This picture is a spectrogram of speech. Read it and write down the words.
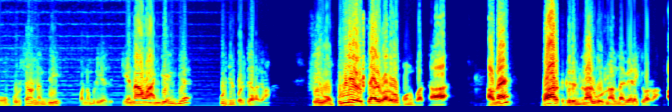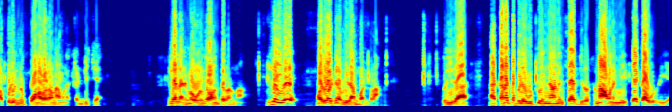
உன் புருஷனை நம்பி பண்ண முடியாது. ஏன்னா அவன் அங்கே இங்கே குடிச்சிட்டு படுத்து கிடக்குறான். சரி உன் புள்ளைய வச்சாவது வரவு போகணும் பார்த்தா அவன் வாரத்துக்கு ரெண்டு நாள் ஒரு நாள் தான் வேலைக்கு வர்றான். அப்படின்னு போன வாரம் நான் அவனை கண்டிச்சேன். இல்லை நான் இனிமேல் ஒழுங்கா வந்துடுறேன்னா. இல்லையே மறுபடியும் அப்படிதான் பண்றான். புரியுதா? நான் கணக்கு பிள்ளை விட்டு என்னன்னு விசாரிச்சுட்டு சொன்னா அவனை நீ கேட்கா விடுறிய.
